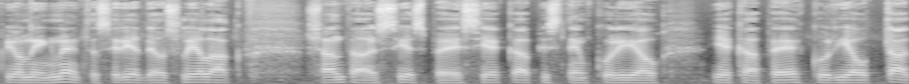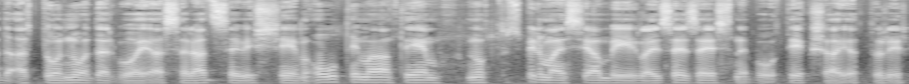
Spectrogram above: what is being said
pilnīgi nē. Tas ir iedevis lielāku šantāžas iespējas iekāpistiem, kuri jau IKP, kur jau tad ar to nodarbojās ar atsevišķiem ultimātiem. Nu, tas pirmais jau bija, lai ZZS nebūtu iekšā, jo tur ir.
